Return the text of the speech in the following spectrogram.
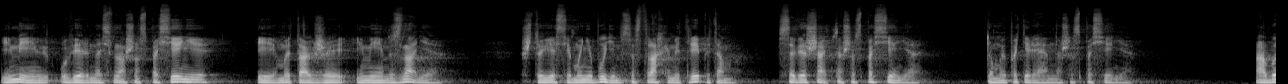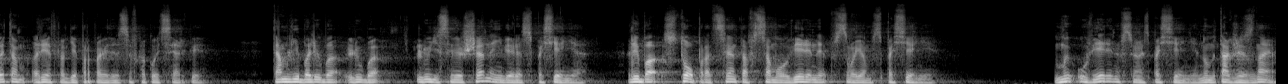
имеем уверенность в нашем спасении, и мы также имеем знание, что если мы не будем со страхом и трепетом совершать наше спасение, то мы потеряем наше спасение. Об этом редко где проповедуется в какой церкви. Там либо, либо, либо люди совершенно не верят в спасение, либо сто процентов самоуверены в своем спасении. Мы уверены в своем спасении, но мы также знаем,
